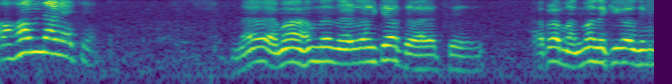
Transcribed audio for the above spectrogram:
અહમ નડે છે. ના એમાં અમને નડવાનું ક્યાં સવાલ છે? આપણા મનમાં નક્કી કરવાથી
